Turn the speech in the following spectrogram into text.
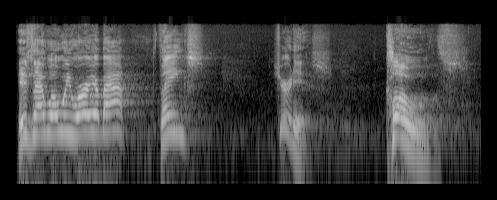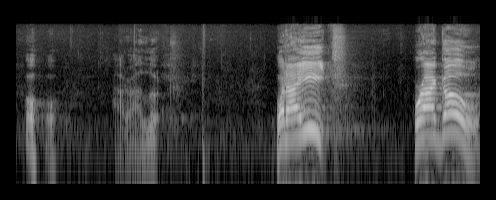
Isn't that what we worry about? Things? Sure it is. Clothes. Oh, how do I look? What I eat, where I go,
